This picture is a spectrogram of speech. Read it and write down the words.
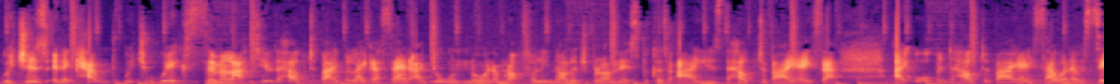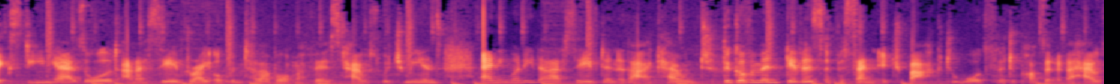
which is an account which works similar to the help to buy but like I said I don't know and I'm not fully knowledgeable on this because I used the help to buy ISA. I opened a help to buy ISA when I was 16 years old and I saved right up until I bought my first house, which means any money that I've saved into that account, the government gives us a percentage back towards the deposit of a house.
